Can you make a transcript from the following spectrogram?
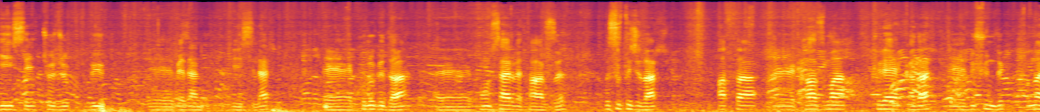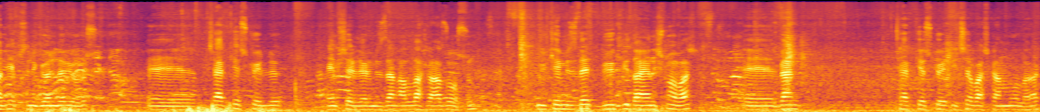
giysi, çocuk, büyük e, beden giysiler, e, kuru gıda, konserve tarzı, ısıtıcılar, Hatta kazma küre kadar düşündük. Bunların hepsini gönderiyoruz. Çerkezköylü hemşerilerimizden Allah razı olsun. Ülkemizde büyük bir dayanışma var. E, ben Çerkezköy ilçe başkanlığı olarak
